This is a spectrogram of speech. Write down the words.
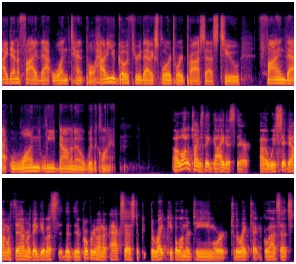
identify that one tent pole? How do you go through that exploratory process to find that one lead domino with a client? A lot of times they guide us there. Uh, we sit down with them or they give us the, the, appropriate amount of access to the right people on their team or to the right technical assets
